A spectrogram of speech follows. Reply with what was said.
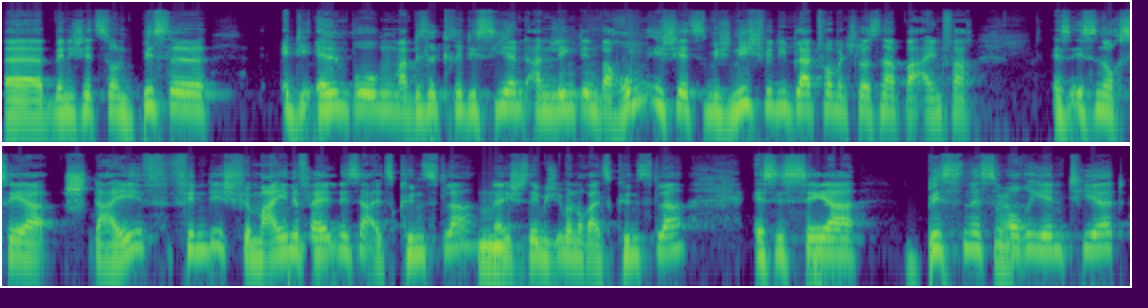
Äh, wenn ich jetzt so ein bisschen die Ellenbogen mal ein bisschen kritisierend an LinkedIn, warum ich jetzt mich nicht für die Plattform entschlossen habe, war einfach, es ist noch sehr steif, finde ich, für meine Verhältnisse als Künstler. Mhm. Ne, ich sehe mich immer noch als Künstler. Es ist sehr businessorientiert. Ja.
